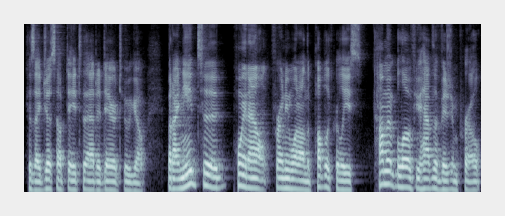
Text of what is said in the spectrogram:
because I just updated to that a day or two ago. But I need to point out for anyone on the public release, comment below if you have the Vision Pro.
